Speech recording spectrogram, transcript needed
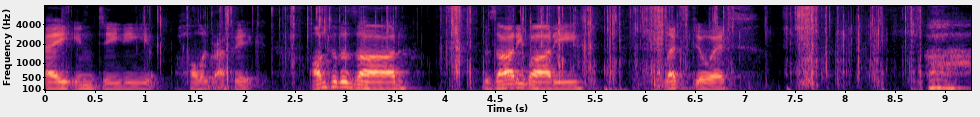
a Indeedee Holographic. Onto the Zard. The Zardy Bardy. Let's do it. Ah.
